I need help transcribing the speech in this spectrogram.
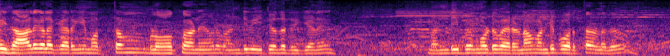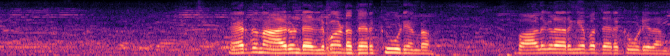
ഈ ആളുകളൊക്കെ ഇറങ്ങി മൊത്തം ബ്ലോക്കാണ് ഞങ്ങൾ വണ്ടി വെയിറ്റ് ചെയ്തുകൊണ്ടിരിക്കുകയാണ് വണ്ടി ഇപ്പൊ ഇങ്ങോട്ട് വരണം. വണ്ടി പുറത്താണുള്ളത് നേരത്തെ ഒന്നും ആരും ഉണ്ടായിരുന്നില്ല. ഇപ്പൊ കണ്ടോ തിരക്ക് കൂടിയുണ്ടോ അപ്പോൾ ആളുകൾ ഇറങ്ങിയപ്പോൾ തിരക്ക് കൂടിയതാണ്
